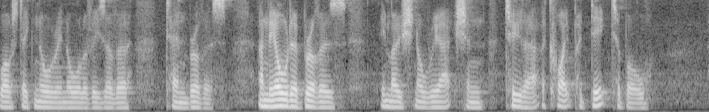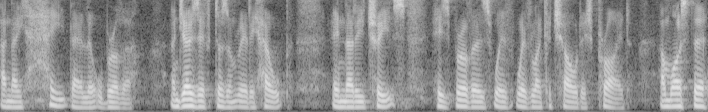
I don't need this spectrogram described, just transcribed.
whilst ignoring all of his other 10 brothers. And the older brother's emotional reaction to that are quite predictable and they hate their little brother. And Joseph doesn't really help in that he treats his brothers with, with like a childish pride. And whilst the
